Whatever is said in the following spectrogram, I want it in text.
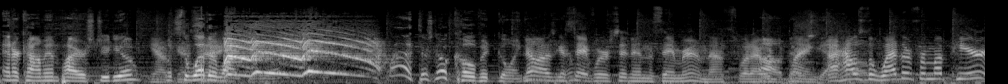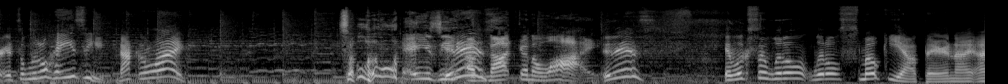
Entercom Empire studio. Yeah, What's the weather say. like? There's no COVID going No, on. I was gonna say if we were sitting in the same room, that's what I Oh, was there's- playing. yeah, uh, how's well. the weather from up here? It's a little hazy. Not gonna lie, It's a little hazy. It I'm not going to lie. it is. It looks a little little smoky out there, and I, I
